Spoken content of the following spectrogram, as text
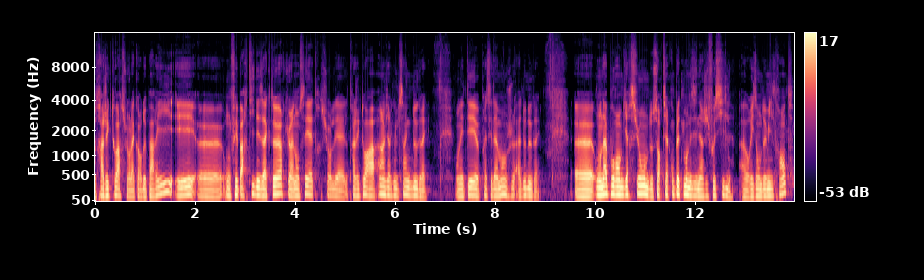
trajectoire sur l'accord de Paris et on fait partie des acteurs qui ont annoncé être sur la trajectoire à 1,5 degré. On était précédemment à 2 degrés. on a pour ambition de sortir complètement des énergies fossiles à horizon 2030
